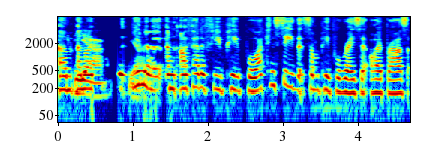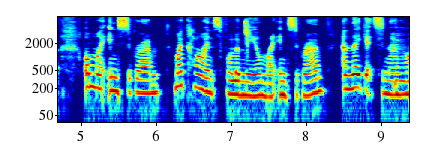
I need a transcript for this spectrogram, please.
Um, and I, you yeah. know, and I've had a few people, I can see that some people raise their eyebrows on my Instagram. My clients follow me on my Instagram and they get to know Mm. how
